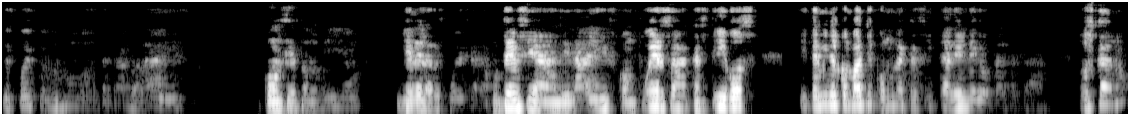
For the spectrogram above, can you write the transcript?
Después pues, los rudos atacando a Dalis con cierto dominio. Viene la respuesta, la potencia de Dalis con fuerza, castigos. Y termina el combate con una casita del negro Toscano.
